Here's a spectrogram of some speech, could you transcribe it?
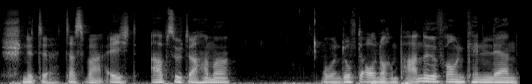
Schnitte. Das war echt absoluter Hammer. Und durfte auch noch ein paar andere Frauen kennenlernen.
